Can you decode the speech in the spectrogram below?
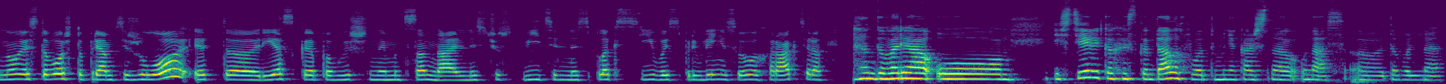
Но из того, что прям тяжело, это резкая повышенная эмоциональность, чувствительность, плаксивость, проявление своего характера. Говоря о истериках и скандалах, вот мне кажется, у нас э, довольно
